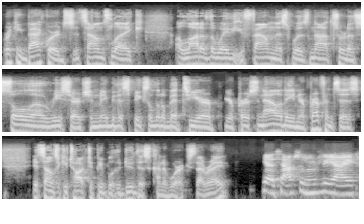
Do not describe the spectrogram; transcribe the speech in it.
Working backwards, it sounds like a lot of the way that you found this was not sort of solo research, and maybe this speaks a little bit to your your personality and your preferences. It sounds like you talk to people who do this kind of work. Is that right? Yes, absolutely. I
